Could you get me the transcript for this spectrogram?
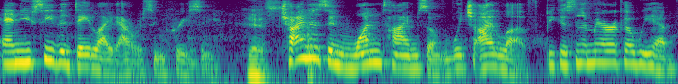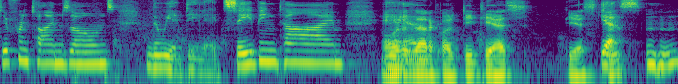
And you see the daylight hours increasing. Yes. China's in one time zone, which I love because in America we have different time zones, and then we have daylight saving time. What is that called? DTS? DST? Yes. Mm-hmm.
